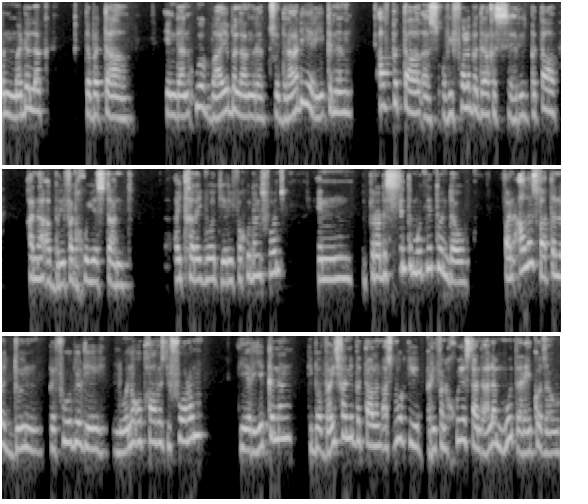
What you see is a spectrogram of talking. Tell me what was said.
onmiddellik te betaal. En dan ook baie belangrik sodra die rekening afbetaal is of die volle bedrag is betaal gaan 'n brief van goeie stand uitgereik word deur die vergoedingsfonds. En die produsente moet net onthou van alles wat hulle doen byvoorbeeld die loneopgawes die vorm die rekening die bewys van die betaling as ook die brief van goeie stand hulle moet rekords hou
